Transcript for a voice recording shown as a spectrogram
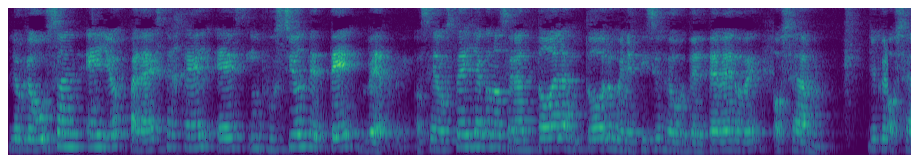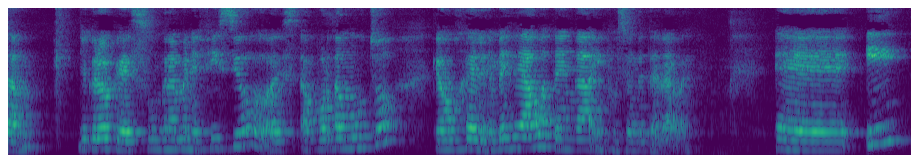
lo que usan ellos para este gel es infusión de té verde. O sea, ustedes ya conocerán todas las, todos los beneficios del té verde. O sea, yo creo, o sea, yo creo que es un gran beneficio, aporta mucho que un gel en vez de agua tenga infusión de té verde. Eh, ¿Y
